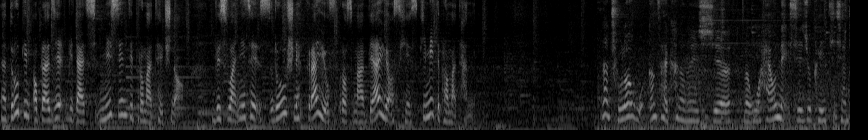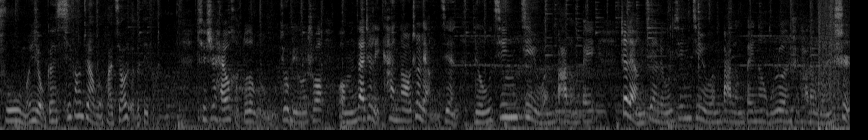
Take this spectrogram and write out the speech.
Na drugim obrazie widać misję dyplomatyczną. Wysłannicy z różnych krajów rozmawiają z chińskimi dyplomatami. 那除了我刚才看到的那些文物，还有哪些就可以体现出我们有跟西方这样文化交流的地方？ 其实还有很多的文物，就比如说我们在这里看到这两件鎏金祭语文八棱杯，这两件鎏金祭语文八棱杯呢，无论是它的纹饰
